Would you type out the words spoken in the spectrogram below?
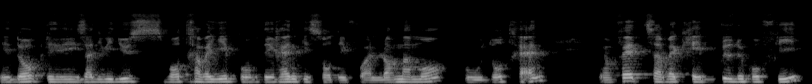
Et donc, les individus vont travailler pour des reines qui sont des fois leur maman ou d'autres reines. Et en fait, ça va créer plus de conflits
